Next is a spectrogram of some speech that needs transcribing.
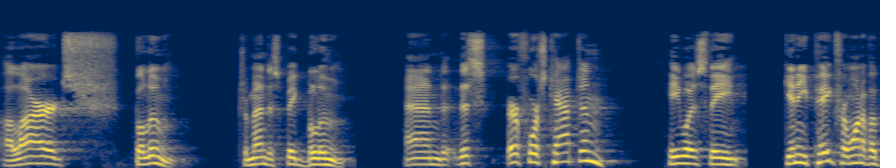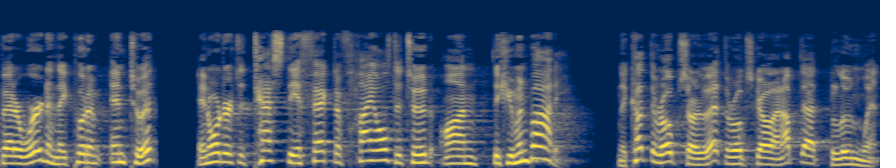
a large balloon. Tremendous big balloon. And this Air Force captain, he was the guinea pig, for want of a better word, and they put him into it in order to test the effect of high altitude on the human body. They cut the ropes or let the ropes go and up that balloon went.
